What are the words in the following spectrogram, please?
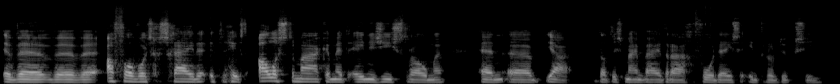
we, we, we, afval wordt gescheiden. Het heeft alles te maken met energiestromen. En uh, ja, dat is mijn bijdrage voor deze introductie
